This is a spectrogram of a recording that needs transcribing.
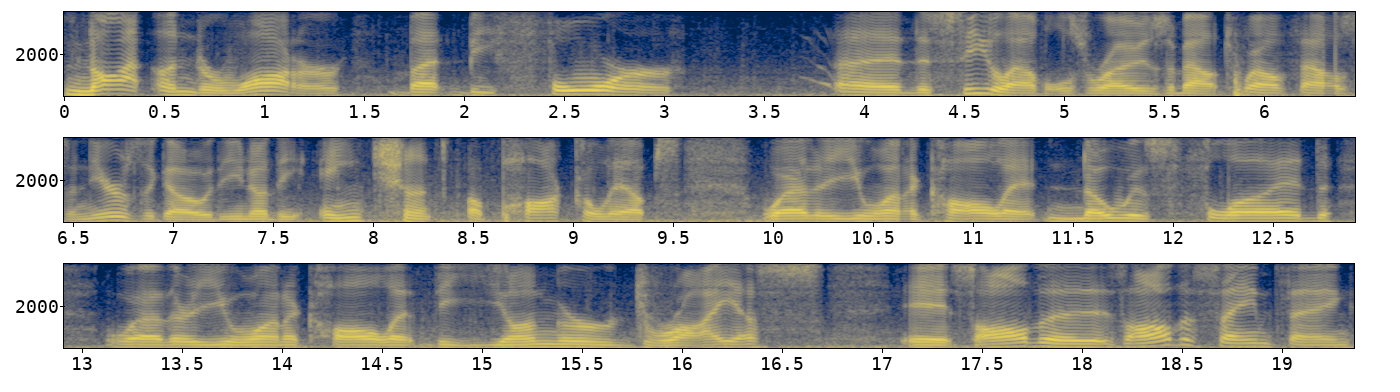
not underwater, but before uh, the sea levels rose about 12,000 years ago. You know, the ancient apocalypse, whether you want to call it Noah's flood, whether you want to call it the Younger Dryas it's all the it's all the same thing.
